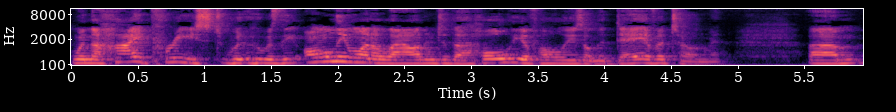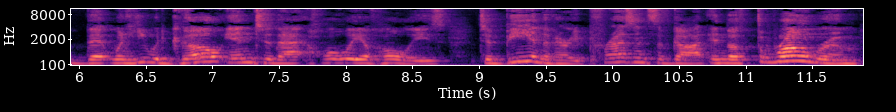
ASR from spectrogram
when the high priest, who was the only one allowed into the Holy of Holies on the Day of Atonement, um, that when he would go into that Holy of Holies to be in the very presence of God, in the throne room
